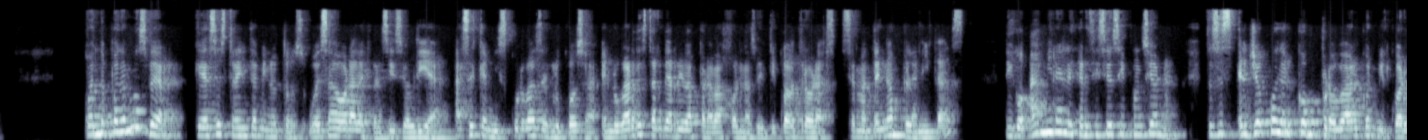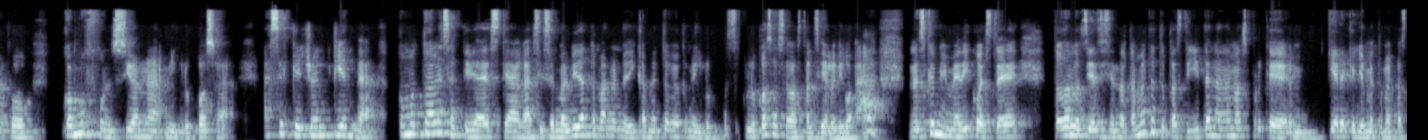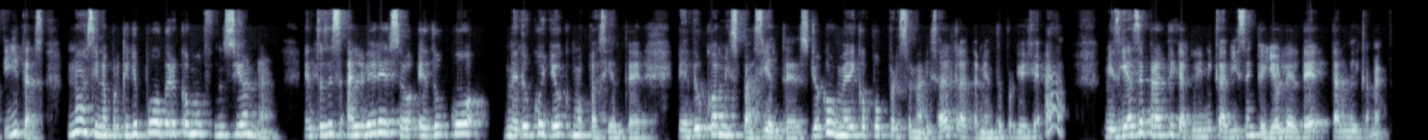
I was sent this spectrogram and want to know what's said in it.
Cuando podemos ver que esos 30 minutos o esa hora de ejercicio al día hace que mis curvas de glucosa, en lugar de estar de arriba para abajo en las 24 horas, se mantengan planitas, digo, ah, mira, el ejercicio sí funciona. Entonces, el yo poder comprobar con mi cuerpo cómo funciona mi glucosa hace que yo entienda cómo todas las actividades que haga, si se me olvida tomarme el medicamento, veo que mi glucosa, se va hasta el cielo. Y digo, ah, no es que mi médico esté todos los días diciendo, tómate tu pastillita nada más porque quiere que yo me tome pastillitas. No, sino porque yo puedo ver cómo funciona. Entonces, al ver eso, educo me educo yo como paciente, educo a mis pacientes. Yo como médico puedo personalizar el tratamiento porque dije, ah, mis guías de práctica clínica dicen que yo le dé tal medicamento.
